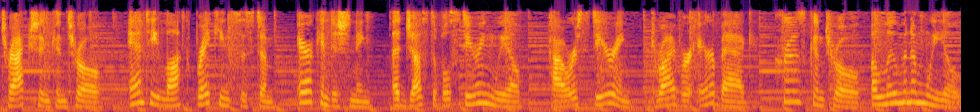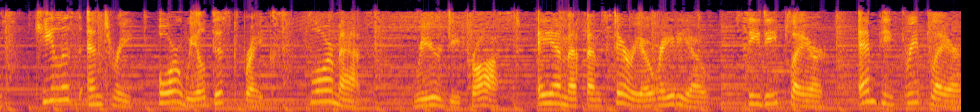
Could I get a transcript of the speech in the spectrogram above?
traction control, anti-lock braking system, air conditioning, adjustable steering wheel, power steering, driver airbag, cruise control, aluminum wheels, keyless entry, four-wheel disc brakes, floor mats, rear defrost, AM FM stereo radio, CD player, MP3 player,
